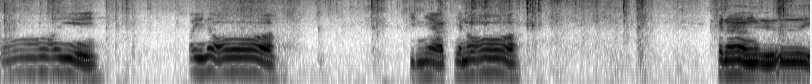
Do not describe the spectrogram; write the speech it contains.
โอ้ยไปนอกินยากแค่นอไปนางเอ้ย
